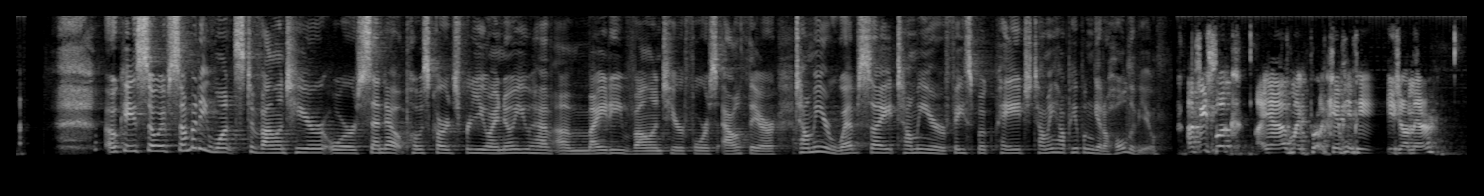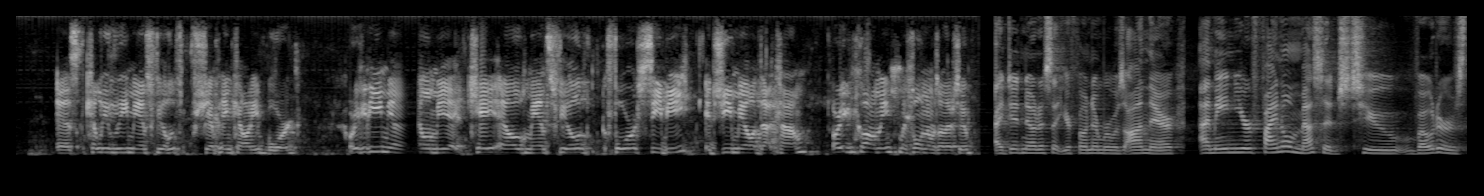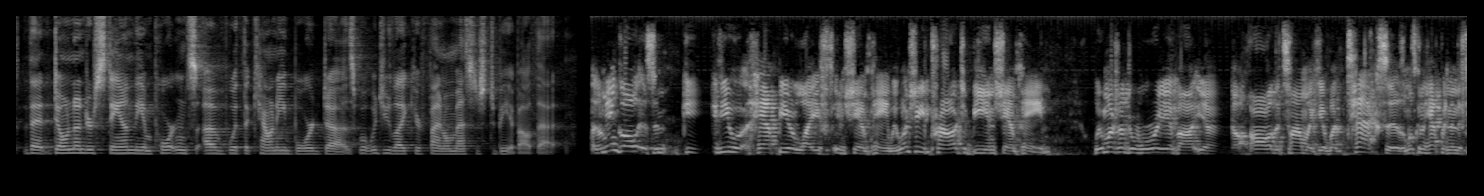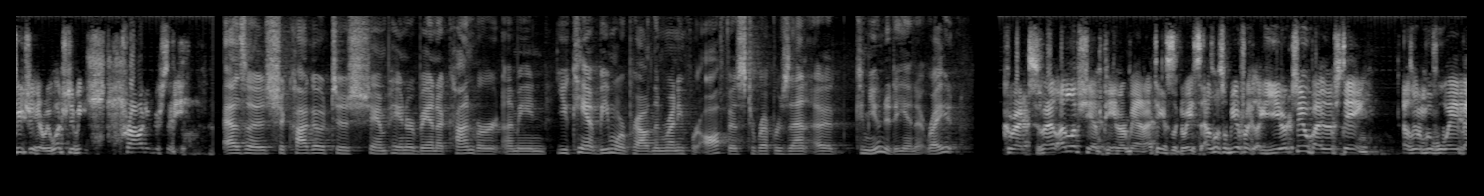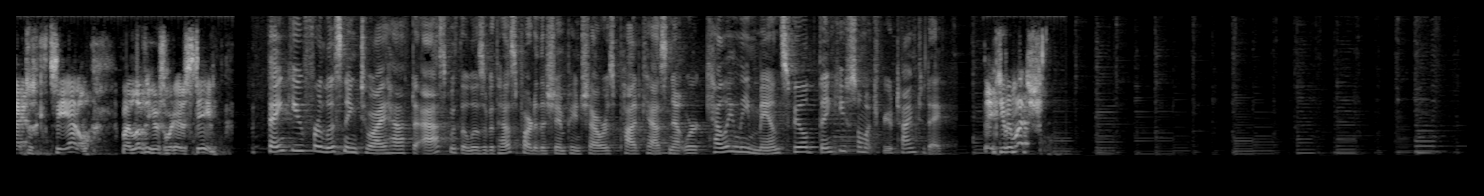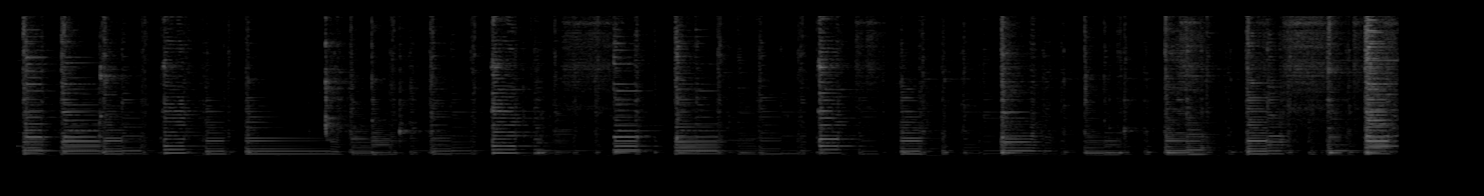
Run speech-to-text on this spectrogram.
Okay, so if somebody wants to volunteer or send out postcards for you, I know you have a mighty volunteer force out there. Tell me your website, tell me your Facebook page, tell me how people can get a hold of you. On Facebook, I have my campaign page on there as Kelly Lee Mansfield, Champaign County Board. Or you can email me at klmansfield4cb at gmail.com. Or you can call me. My phone number's on there too. I did notice that your phone number was on there. I mean, your final message to voters that don't understand the importance of what the county board does, what would you like your final message to be about that? The main goal is to give you a happier life in Champaign. We want you to be proud to be in Champaign. We don't want you to have to worry about, you know, all the time, like you know, about taxes and what's going to happen in the future here. We want you to be proud of your city. As a Chicago to Champaign Urbana convert, I mean, you can't be more proud than running for office to represent a community in it, right? Correct. I, I love Champaign Urbana. I think it's a great. I was supposed to be here for like a year or two, but I ended up staying. I was going to move away back to Seattle, but I'd love to hear somebody had stayed. Thank you for listening to I Have to Ask with Elizabeth Hess, part of the Champagne Showers podcast network. Kelly Lee Mansfield, thank you so much for your time today. Thank you very much.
